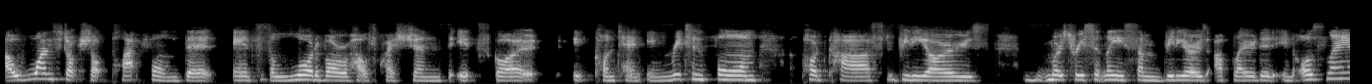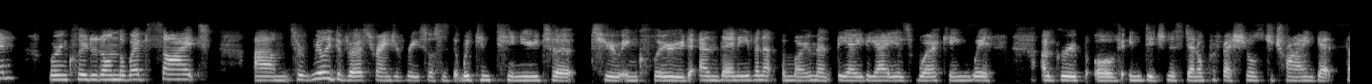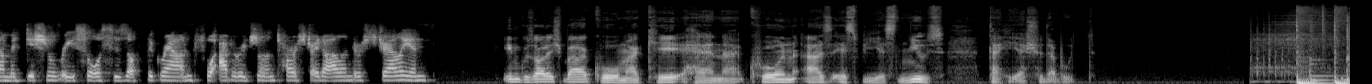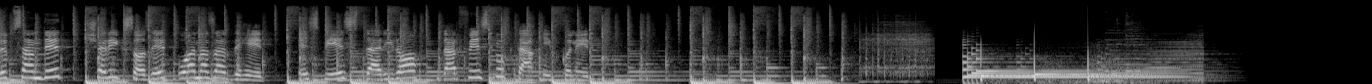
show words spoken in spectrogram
a one-stop shop platform that answers a lot of oral health questions. It's got content in written form, podcast, videos. Most recently, some videos uploaded in Auslan were included on the website. Um, so really diverse range of resources that we continue to to include. And then even at the moment, the ADA is working with a group of Indigenous dental professionals to try and get some additional resources off the ground for Aboriginal and Torres Strait Islander Australians. این گزارش به کمک هن کون از اسپیس نیوز تهیه شده بود. بپسندید، شریک سازید و نظر دهید. اسپیس دری را در فیسبوک تعقیب کنید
